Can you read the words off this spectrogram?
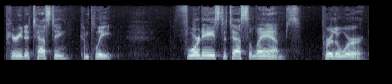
period of testing complete. 4 days to test the lambs per the word.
